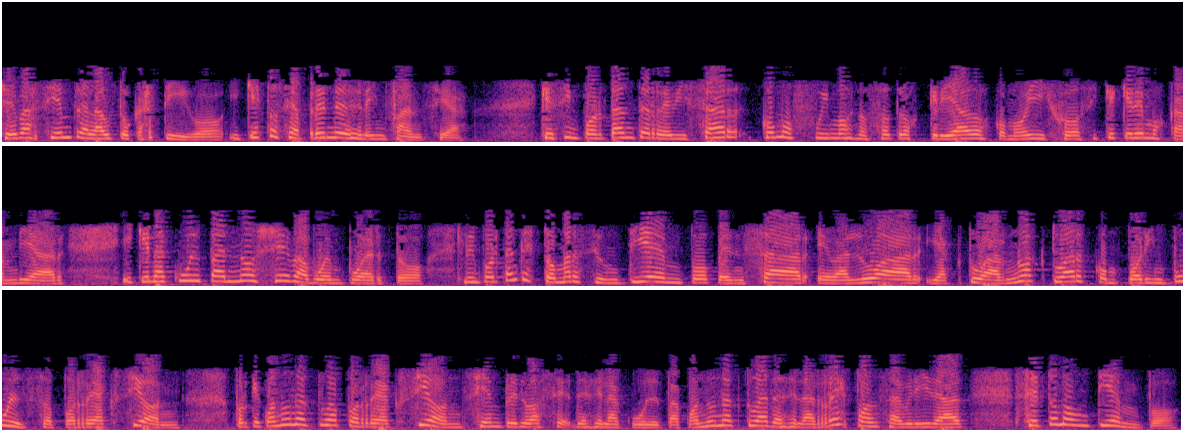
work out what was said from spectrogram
lleva siempre al autocastigo y que esto se aprende desde la infancia que es importante revisar cómo fuimos nosotros criados como hijos y qué queremos cambiar, y que la culpa no lleva a buen puerto. Lo importante es tomarse un tiempo, pensar, evaluar y actuar, no actuar con, por impulso, por reacción, porque cuando uno actúa por reacción siempre lo hace desde la culpa, cuando uno actúa desde la responsabilidad se toma un tiempo,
